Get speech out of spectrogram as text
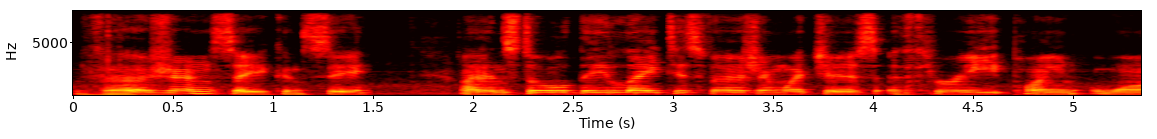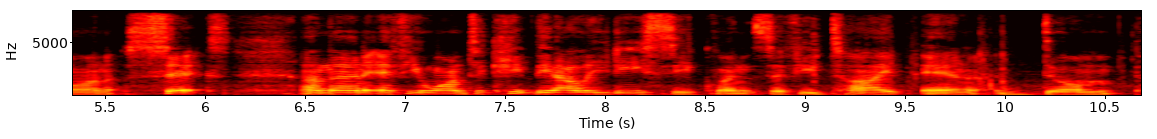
version so you can see. I've installed the latest version which is 3.16 and then if you want to keep the LED sequence if you type in dump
